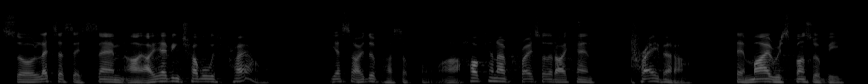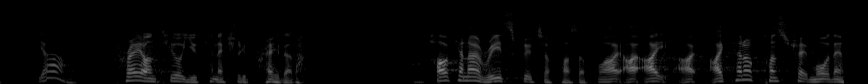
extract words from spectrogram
So let's just say, Sam, are you having trouble with prayer? Yes, I do, Pastor Paul. Uh, how can I pray so that I can pray better? Then my response would be, yeah, pray until you can actually pray better. How can I read scripture, Pastor Paul? I, I, I, I cannot concentrate more than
